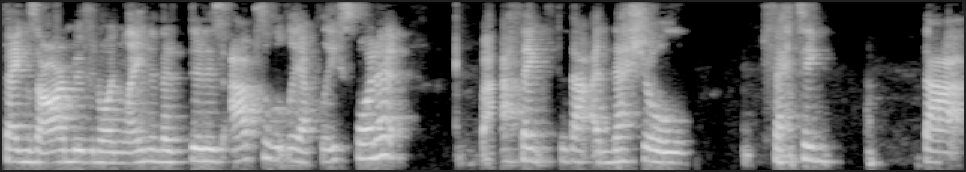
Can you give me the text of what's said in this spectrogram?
things are moving online, and there, there is absolutely a place for it. But I think for that initial fitting, that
